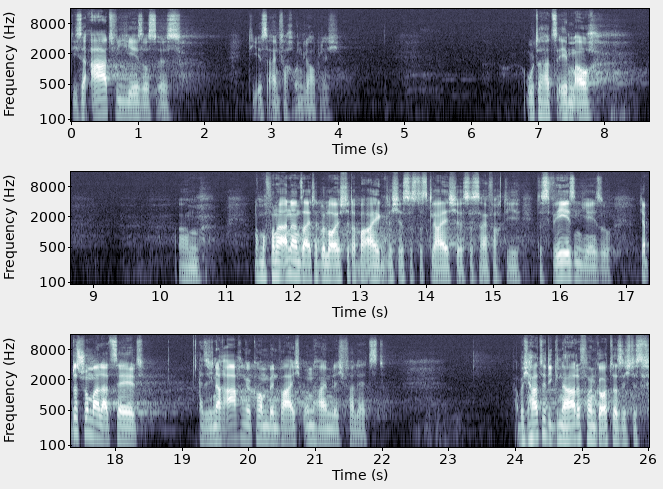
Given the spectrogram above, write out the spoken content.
Diese Art, wie Jesus ist, die ist einfach unglaublich. Ute hat es eben auch ähm, nochmal von der anderen Seite beleuchtet, aber eigentlich ist es das Gleiche. Es ist einfach die, das Wesen Jesu. Ich habe das schon mal erzählt. Als ich nach Aachen gekommen bin, war ich unheimlich verletzt. Aber ich hatte die Gnade von Gott, dass ich, das,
